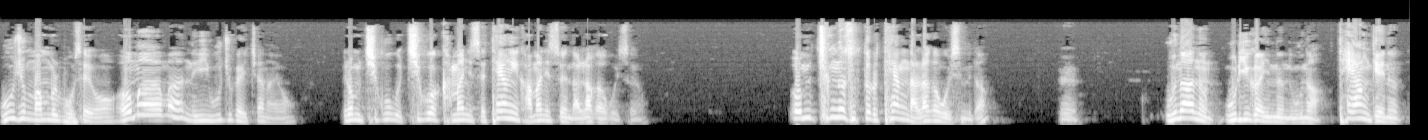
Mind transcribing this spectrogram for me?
우주 만물 보세요. 어마어마한 이 우주가 있잖아요. 여러분 지구 지구가 가만히 있어요. 태양이 가만히 있어요. 날아가고 있어요. 엄청난 속도로 태양 날아가고 있습니다. 네. 운하는 우리가 있는 운하, 태양계는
